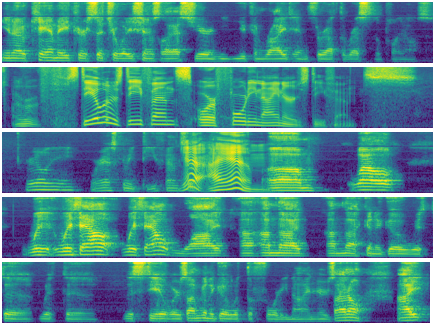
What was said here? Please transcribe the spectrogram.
You know, Cam Akers situation as last year, and you can ride him throughout the rest of the playoffs. Steelers defense or 49ers defense? Really, we're asking me defense? Yeah, I am. Um, well, wi- without without Watt, uh, I'm not I'm not going to go with the with the the Steelers. I'm going to go with the 49ers. I don't I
